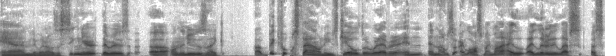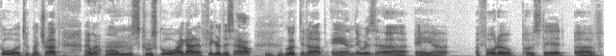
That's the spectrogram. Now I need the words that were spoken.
And when I was a senior, there was uh, on the news like uh, Bigfoot was found, he was killed or whatever, and and I was I lost my mind. I, I literally left a school. I took my truck. I went home. Screw school. I gotta figure this out. Looked it up, and there was uh, a uh, a photo posted of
